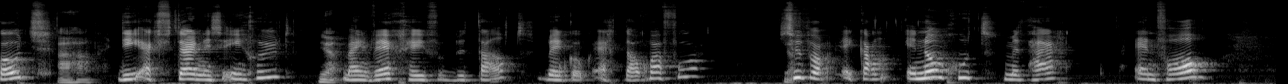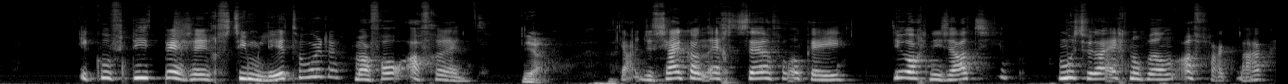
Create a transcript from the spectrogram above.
reïntegratie-jobcoach Aha. die extern is ingehuurd. Ja. mijn werkgever betaalt. Daar ben ik ook echt dankbaar voor. Ja. Super, ik kan enorm goed met haar. En vooral, ik hoef niet per se gestimuleerd te worden, maar vooral afgeremd. Ja. Ja, dus zij kan echt stellen van oké, die organisatie, moeten we daar echt nog wel een afspraak maken?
